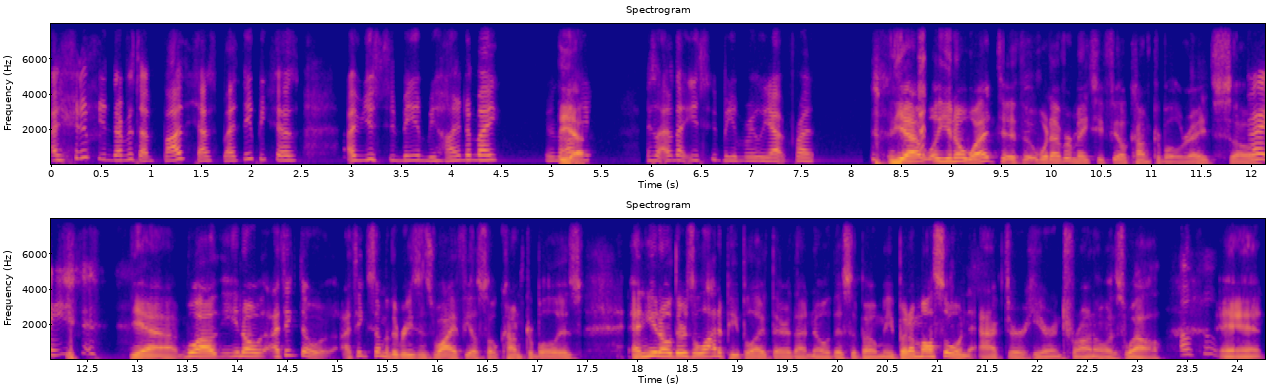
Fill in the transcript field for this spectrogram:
I shouldn't be nervous at podcasts, but I think because I'm used to being behind the mic and the Yeah. like I'm not used to being really out front. Yeah. Well, you know what? If whatever makes you feel comfortable, right? So, Right. Yeah, well, you know, I think though, I think some of the reasons why I feel so comfortable is, and you know, there's a lot of people out there that know this about me, but I'm also an actor here in Toronto as well, oh, cool. and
